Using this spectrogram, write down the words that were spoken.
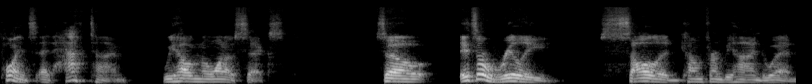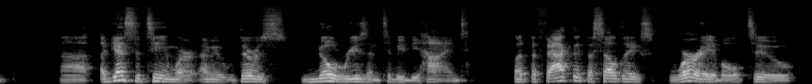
points at halftime. We held them to 106. So it's a really solid come from behind win uh, against a team where, I mean, there was no reason to be behind. But the fact that the Celtics were able to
